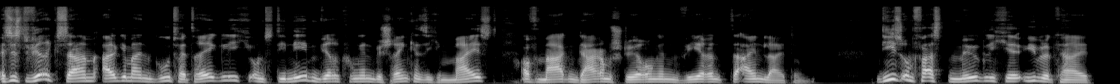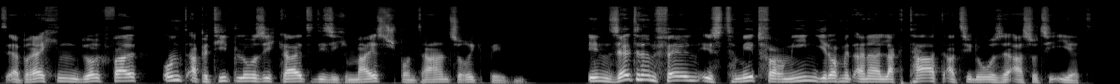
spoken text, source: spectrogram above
Es ist wirksam, allgemein gut verträglich und die Nebenwirkungen beschränken sich meist auf Magen-Darm-Störungen während der Einleitung. Dies umfasst mögliche Übelkeit, Erbrechen, Durchfall und Appetitlosigkeit, die sich meist spontan zurückbilden. In seltenen Fällen ist Metformin jedoch mit einer Laktatazidose assoziiert.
